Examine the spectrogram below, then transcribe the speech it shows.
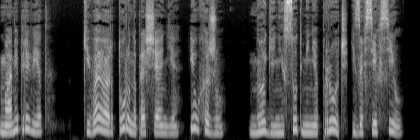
«Маме привет». Киваю Артуру на прощание и ухожу. Ноги несут меня прочь изо всех сил.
